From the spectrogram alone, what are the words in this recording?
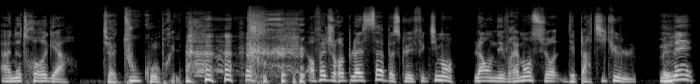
à notre regard. Tu as tout compris. En fait, je replace ça parce qu'effectivement, là, on est vraiment sur des particules. Ouais. Mais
